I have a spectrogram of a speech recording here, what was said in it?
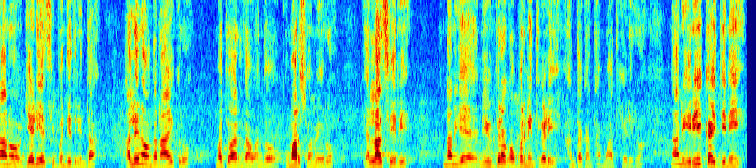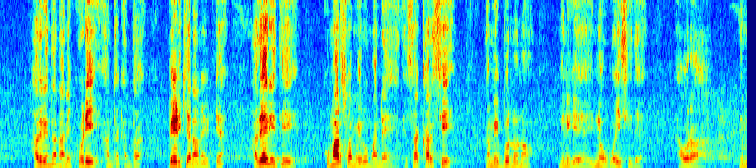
ನಾನು ಜೆ ಡಿ ಎಸ್ಸಿಗೆ ಬಂದಿದ್ದರಿಂದ ಅಲ್ಲಿನ ಒಂದು ನಾಯಕರು ಮತ್ತು ಅಲ್ಲಿಂದ ಒಂದು ಕುಮಾರಸ್ವಾಮಿಯವರು ಎಲ್ಲ ಸೇರಿ ನನಗೆ ನೀವಿಬ್ಬರಾಗ ಒಬ್ಬರು ನಿಂತ್ಕೊಳ್ಳಿ ಅಂತಕ್ಕಂಥ ಮಾತು ಕೇಳಿದರು ನಾನು ಹಿರೀಕ ಇದ್ದೀನಿ, ಅದರಿಂದ ನನಗೆ ಕೊಡಿ ಅಂತಕ್ಕಂಥ ಬೇಡಿಕೆ ನಾನು ಇಟ್ಟೆ. ಅದೇ ರೀತಿ ಕುಮಾರಸ್ವಾಮಿಯವರು ಮೊನ್ನೆ ದಿವಸ ಕರೆಸಿ ನಮ್ಮಿಬ್ಬರನ್ನು ನಿನಗೆ ಇನ್ನೂ ವಯಸ್ಸಿದೆ, ಅವರ ನಿಮ್ಮ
